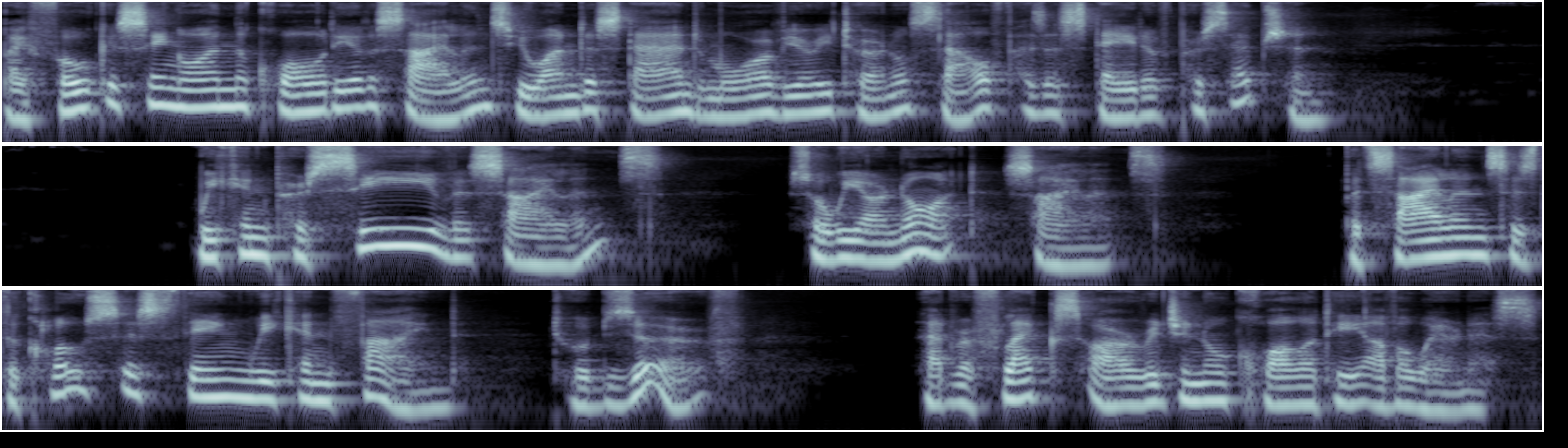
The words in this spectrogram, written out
By focusing on the quality of the silence, you understand more of your eternal self as a state of perception. We can perceive silence, so we are not silence. But silence is the closest thing we can find to observe that reflects our original quality of awareness.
